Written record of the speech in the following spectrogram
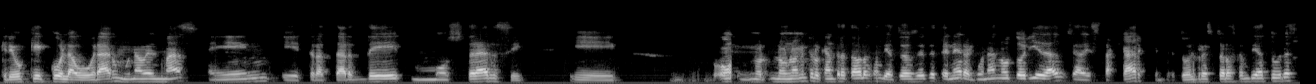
Creo que colaboraron una vez más en eh, tratar de mostrarse. Eh, normalmente lo que han tratado las candidaturas es de tener alguna notoriedad, o sea, destacar entre todo el resto de las candidaturas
